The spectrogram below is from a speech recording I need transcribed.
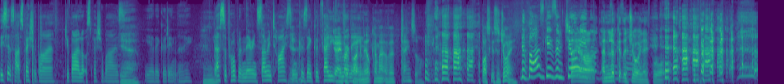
This looks like a special buyer. Do you buy a lot of special buyers? Yeah. Yeah, they're good, aren't they? Mm. That's the problem. They're in so enticing Yeah. because they're good value Going for for money. a pint of milk, come out of a chainsaw. Baskets of joy. The baskets of joy. They are and look at the joy they've brought.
